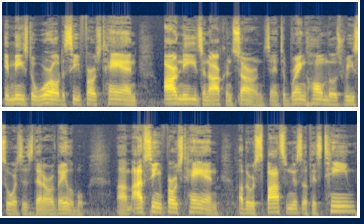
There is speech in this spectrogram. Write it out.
it means the world to see firsthand our needs and our concerns and to bring home those resources that are available. Um, I've seen firsthand of the responsiveness of his team,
